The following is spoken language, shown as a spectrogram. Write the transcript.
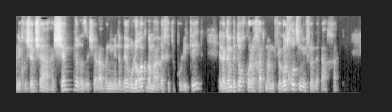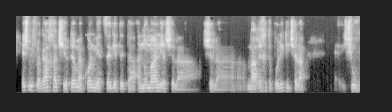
אני חושב שהשבר הזה שעליו אני מדבר הוא לא רק במערכת הפוליטית, אלא גם בתוך כל אחת מהמפלגות, חוץ ממפלגה אחת. יש מפלגה אחת שיותר מהכל מייצגת את האנומליה של, ה, של המערכת הפוליטית שלה, שוב,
